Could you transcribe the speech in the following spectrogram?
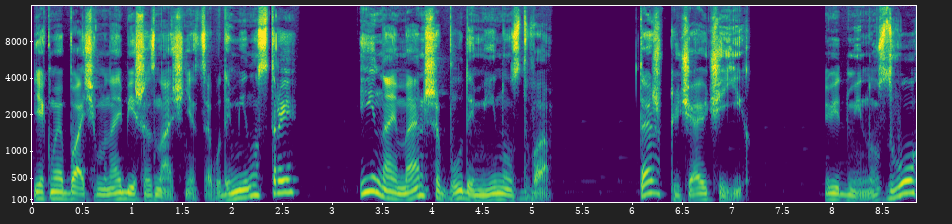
Як ми бачимо, найбільше значення це буде мінус 3, і найменше буде мінус 2, теж включаючи їх від мінус 2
